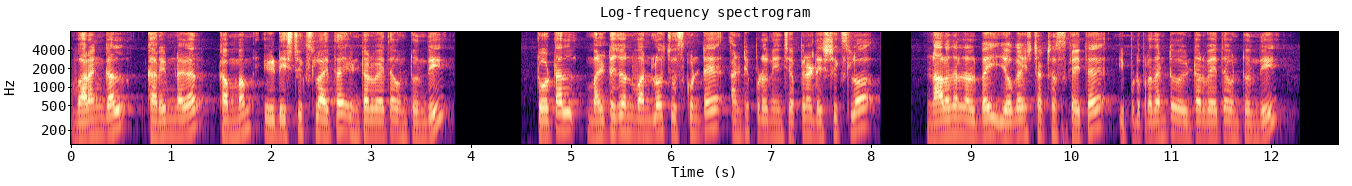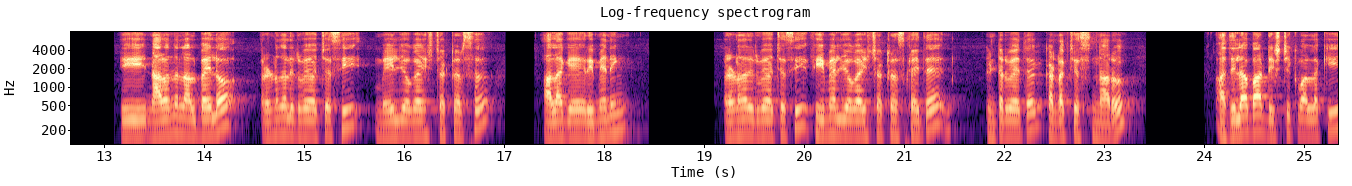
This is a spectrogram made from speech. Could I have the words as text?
వరంగల్ కరీంనగర్ ఖమ్మం ఈ డిస్టిక్స్లో అయితే ఇంటర్వ్యూ అయితే ఉంటుంది. టోటల్ మల్టీజోన్ వన్లో చూసుకుంటే అంటే ఇప్పుడు నేను చెప్పిన డిస్ట్రిక్ట్స్లో నాలుగు వందల నలభై యోగా ఇన్స్ట్రక్టర్స్కి అయితే ఇప్పుడు ప్రజెంట్ ఇంటర్వ్యూ అయితే ఉంటుంది. ఈ నాలుగు వందల నలభైలో రెండు వందల ఇరవై వచ్చేసి మెయిల్ యోగా ఇన్స్ట్రక్టర్స్ అలాగే రిమైనింగ్ రెండు వందల ఇరవై వచ్చేసి ఫీమేల్ యోగా ఇన్స్ట్రక్టర్స్కి అయితే ఇంటర్వ్యూ అయితే కండక్ట్ చేస్తున్నారు. ఆదిలాబాద్ డిస్టిక్ వాళ్ళకి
